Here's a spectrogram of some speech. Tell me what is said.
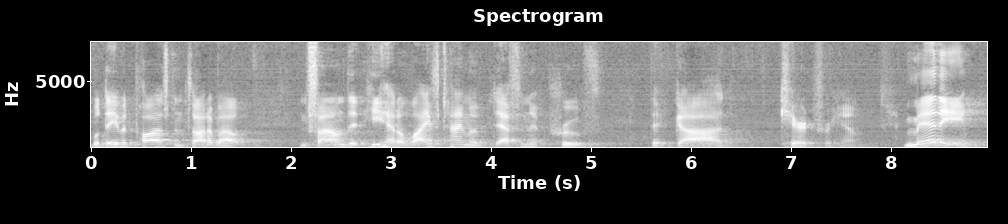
Well, David paused and thought about and found that he had a lifetime of definite proof that God cared for him. Many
